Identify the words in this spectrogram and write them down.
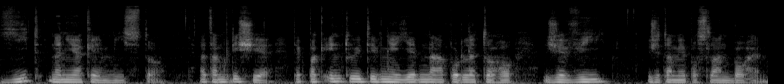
jít na nějaké místo. A tam, když je, tak pak intuitivně jedná podle toho, že ví, že tam je poslán Bohem.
